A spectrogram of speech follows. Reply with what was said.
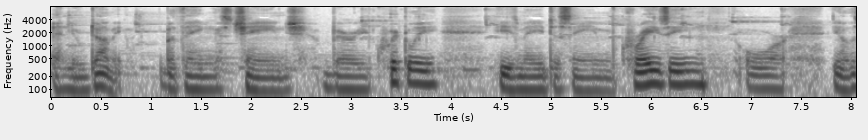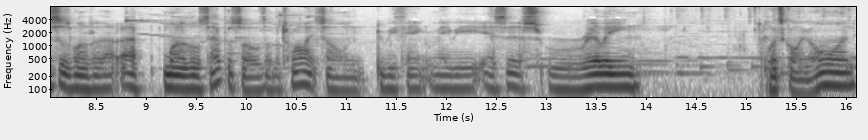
a new dummy. But things change very quickly. He's made to seem crazy, or you know, this is one of the, uh, one of those episodes of the Twilight Zone. Do we think maybe is this really what's going on?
